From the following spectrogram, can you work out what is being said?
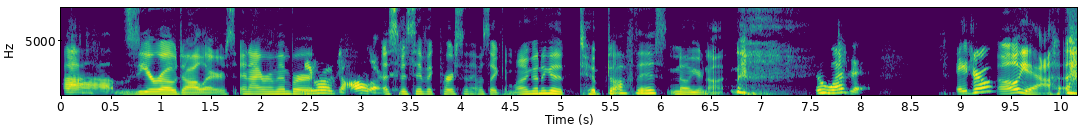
Um, Zero dollars. And I remember zero dollars. a specific person that was like, Am I going to get tipped off this? No, you're not. Who was it? Pedro? oh, yeah.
